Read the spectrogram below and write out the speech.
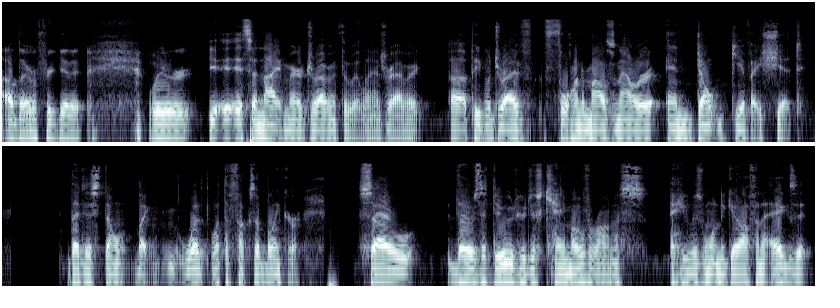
I'll never forget it. We were. it- It's a nightmare driving through Atlanta traffic. Uh, people drive 400 miles an hour and don't give a shit. They just don't like what. What the fuck's a blinker? So there was a dude who just came over on us. And he was wanting to get off on an exit,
